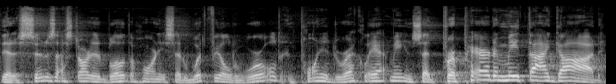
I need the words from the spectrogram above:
that as soon as I started to blow the horn, he said, Whitefield whirled and pointed directly at me and said, Prepare to meet thy God.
